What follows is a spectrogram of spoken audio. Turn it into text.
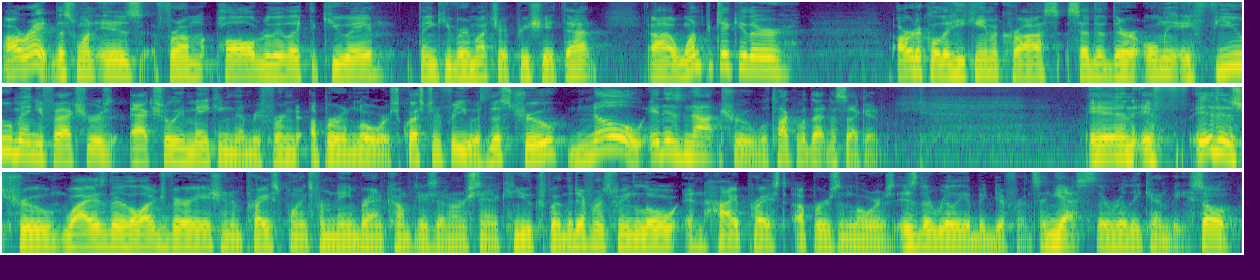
All right, this one is from Paul. Really like the QA. Thank you very much. I appreciate that. Uh, one particular article that he came across said that there are only a few manufacturers actually making them, referring to upper and lowers. Question for you Is this true? No, it is not true. We'll talk about that in a second. And if it is true, why is there the large variation in price points from name brand companies? I don't understand. Can you explain the difference between low and high priced uppers and lowers? Is there really a big difference? And yes, there really can be. So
